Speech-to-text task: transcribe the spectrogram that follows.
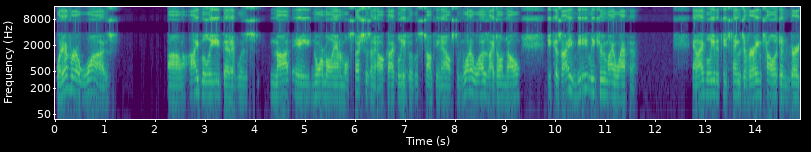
Whatever it was, uh, I believe that it was not a normal animal such as an elk. I believe it was something else. And what it was, I don't know, because I immediately drew my weapon. And I believe that these things are very intelligent, very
